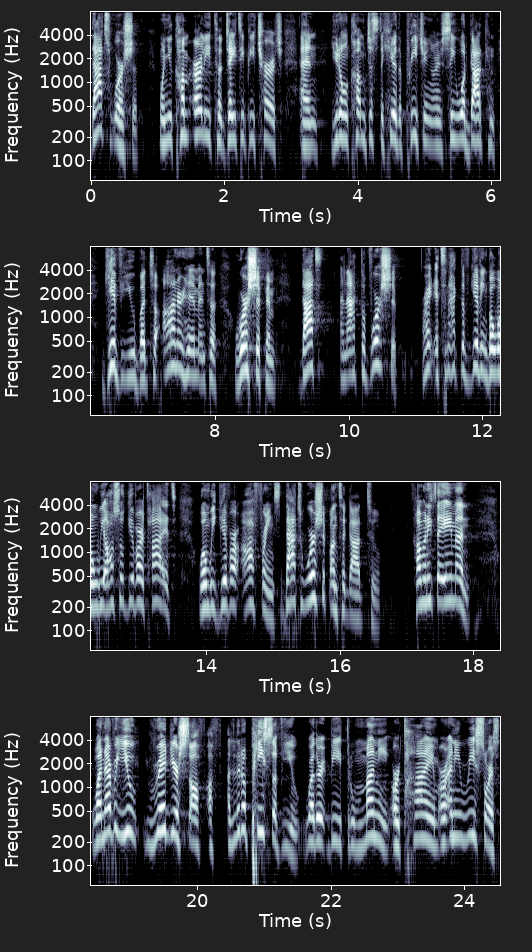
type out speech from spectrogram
That's worship when you come early to JTP Church and you don't come just to hear the preaching or see what God can give you, but to honor Him and to worship Him, that's an act of worship, right? It's an act of giving. But when we also give our tithes, when we give our offerings, that's worship unto God too. How many say amen? whenever you rid yourself of a little piece of you, whether it be through money or time or any resource,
